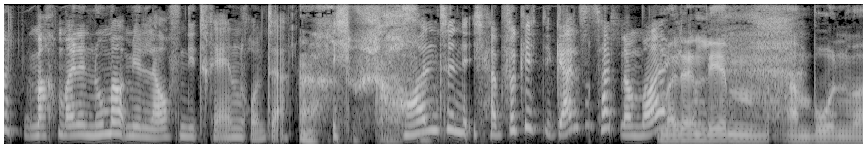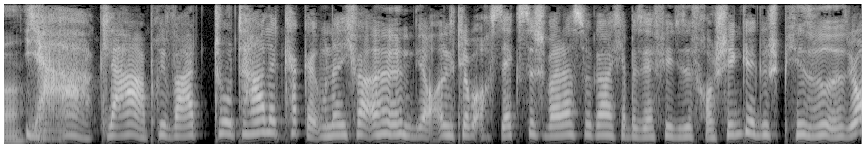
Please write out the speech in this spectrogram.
und mache meine Nummer und mir laufen die Tränen runter. Ach, ich konnte nicht, ich habe wirklich die ganze Zeit normal. Weil dein Leben am Boden war. ja, klar, privat totale Kacke. Und ich war, ja, und ich glaube auch sächsisch war das sogar. Ich habe sehr viel diese Frau Schinkel gespielt. So, ja,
